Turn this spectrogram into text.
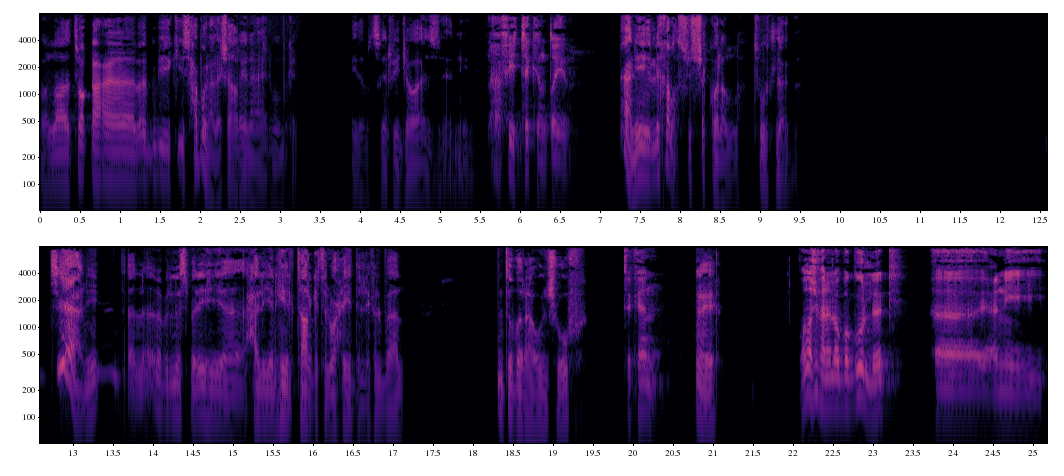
والله أتوقع آه، يسحبون على شهر يناير ممكن. إذا بتصير في جوائز يعني. آه في تكن طيب. يعني اللي خلاص شو الشك ولا الله تفوت لعبة. بس يعني أنا بالنسبة لي هي حاليا هي التارجت الوحيد اللي في البال. ننتظرها ونشوف. تكن؟ إيه. والله شوف أنا لو بقول لك آه يعني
